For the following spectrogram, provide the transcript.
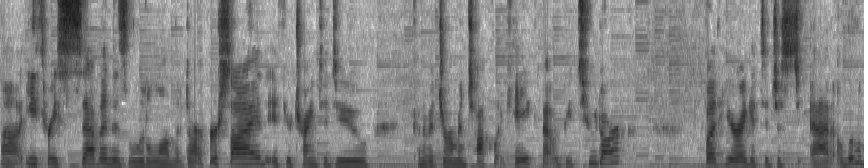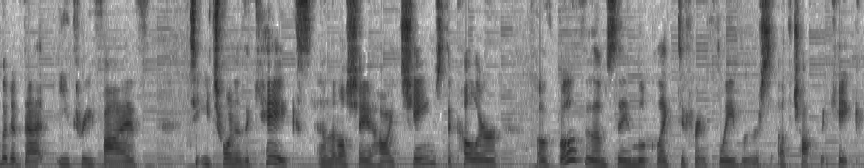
uh, E37 is a little on the darker side. If you're trying to do kind of a German chocolate cake, that would be too dark. But here I get to just add a little bit of that E35 to each one of the cakes, and then I'll show you how I change the color of both of them so they look like different flavors of chocolate cake.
